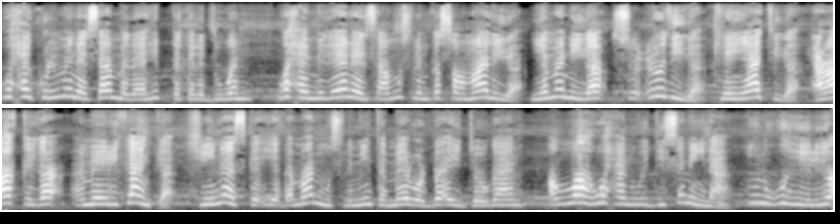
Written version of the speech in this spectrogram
waxay kulminaysaa madaahibta kala duwan waxay mideynaysaa muslimka soomaaliga yemaniga sacuudiga kenyaatiga ciraaqiga ameerikaanka shiinaaska iyo dhammaan muslimiinta meel walba ay joogaan. Allah waxaan weyddiisanaynaa inuu u hiiliyo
